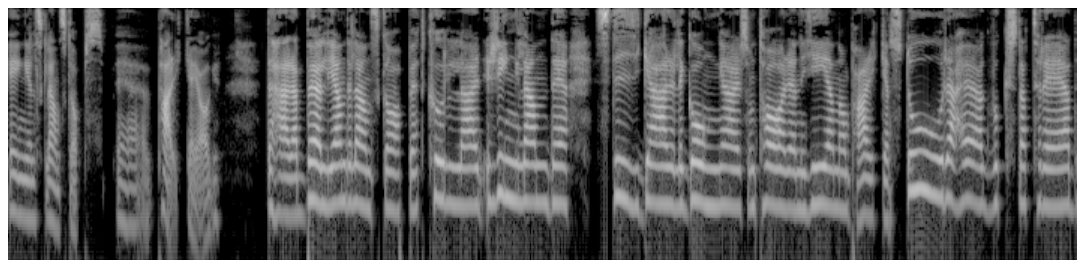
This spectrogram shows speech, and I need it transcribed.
engelsk landskapspark eh, är jag det här böljande landskapet, kullar, ringlande stigar eller gångar som tar en genom parken, stora högvuxna träd,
